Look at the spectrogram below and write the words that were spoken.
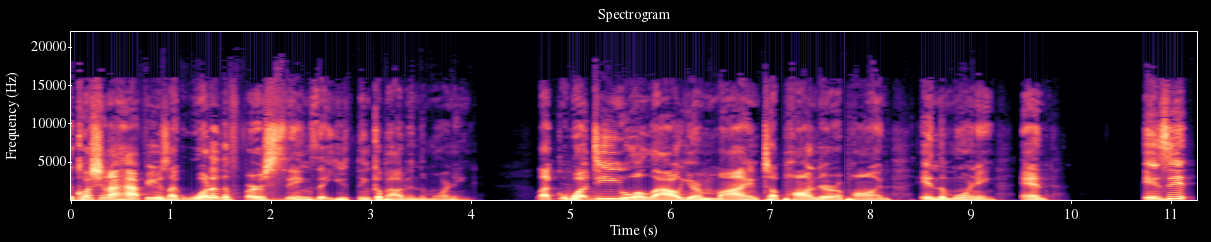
the question I have for you is like, what are the first things that you think about in the morning? Like, what do you allow your mind to ponder upon in the morning? And is it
